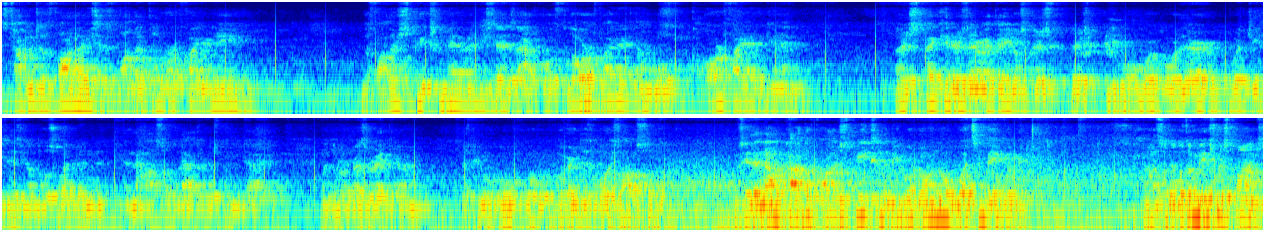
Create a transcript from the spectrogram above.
is talking to the Father. He says, Father, glorify your name. The Father speaks from heaven. He says, I have both glorified it and will glorify it again. There's spectators there right there. You know, so there's, there's people who were, who were there with Jesus, you know, those who had been in the house of Lazarus when he died. when the Lord resurrected him. There's people who, who, who heard this voice also. Who say that now God the Father speaks and the people don't know what to make of it. You know, so there was a mixed response.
